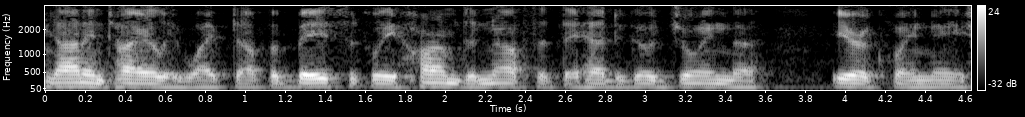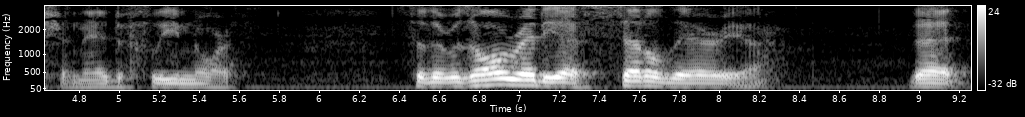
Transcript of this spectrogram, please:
Not entirely wiped out, but basically harmed enough that they had to go join the Iroquois nation. They had to flee north. So there was already a settled area that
